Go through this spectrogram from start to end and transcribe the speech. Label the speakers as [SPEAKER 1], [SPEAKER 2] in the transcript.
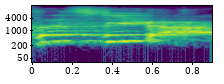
[SPEAKER 1] Christina.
